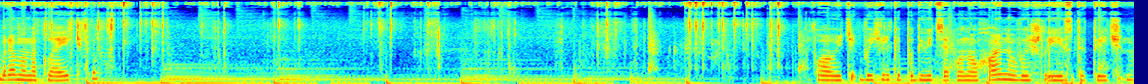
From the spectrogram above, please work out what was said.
Беремо наклеїчки. Вау, ви тільки подивіться, як воно охайно вийшло і естетично.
